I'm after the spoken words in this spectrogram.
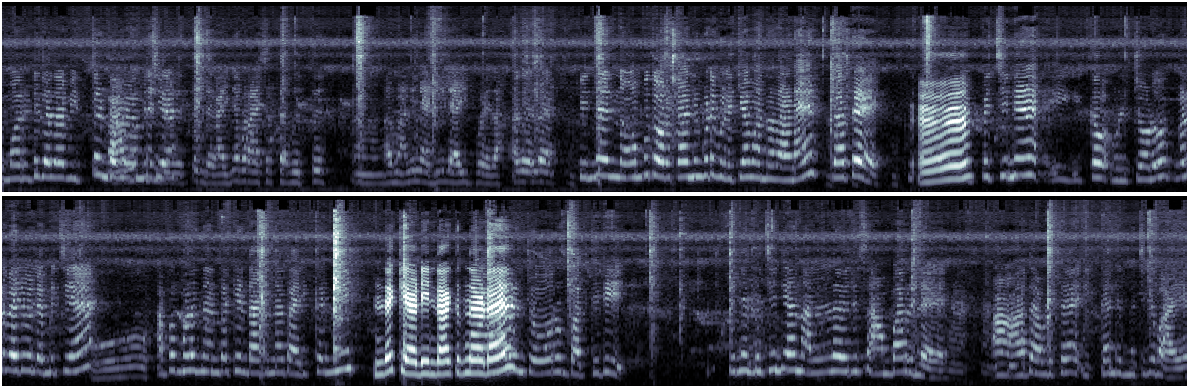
മുരട്ടിൽ വിത്ത് ഉണ്ടല്ലോ അമ്മച്ചിയെ വിത്തുണ്ട്. കഴിഞ്ഞ പ്രാവശ്യത്തെ വിത്ത്. അത് മണ്ണിനടിയിലായി പോയതാ. അതെ അല്ലേ പിന്നെ നോമ്പ് തുറക്കാനും കൂടെ വിളിക്കാൻ വന്നതാണേ. താത്തേ ആ. ഇപ്പച്ചിനെ ഇക്ക വിളിച്ചോളൂ. നിങ്ങൾ വരൂല്ലേ അമ്മച്ചിയെ ഓ. അപ്പൊ നമ്മൾ ഇന്ന് എന്തൊക്കെ ഉണ്ടാക്കുന്ന തരിക്കഞ്ഞി എന്തൊക്കെയാടി ഉണ്ടാക്കുന്ന അവിടെ? ചോറും പത്തിരി. പിന്നെ ഉമ്മച്ചിന്റെ ആ നല്ലൊരു സാമ്പാറില്ലേ? ആ അത് അവിടുത്തെ ഇക്കന്റെ ഉമ്മച്ചിക്ക് വയ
